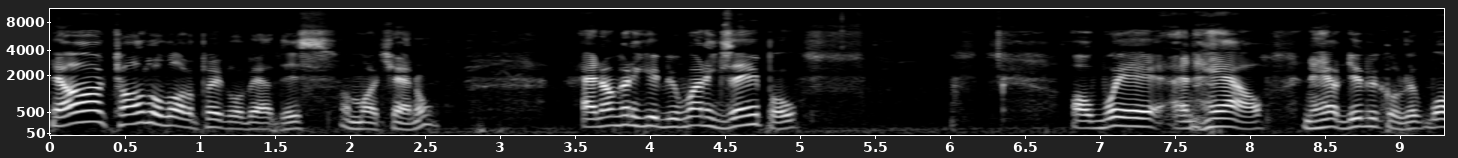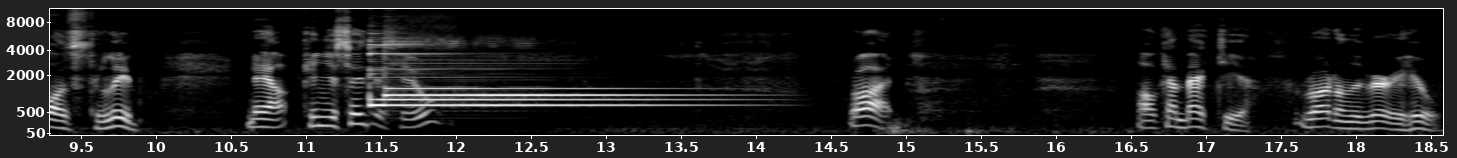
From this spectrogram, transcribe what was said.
Now, I've told a lot of people about this on my channel. And I'm going to give you one example of where and how and how difficult it was to live. Now, can you see this hill? Right. I'll come back to you. Right on the very hill.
